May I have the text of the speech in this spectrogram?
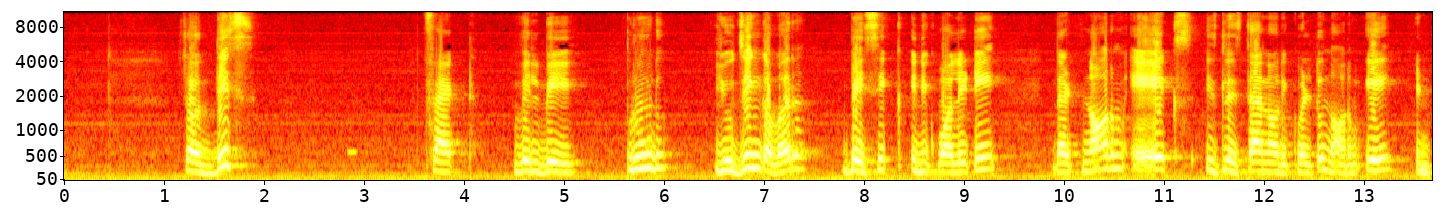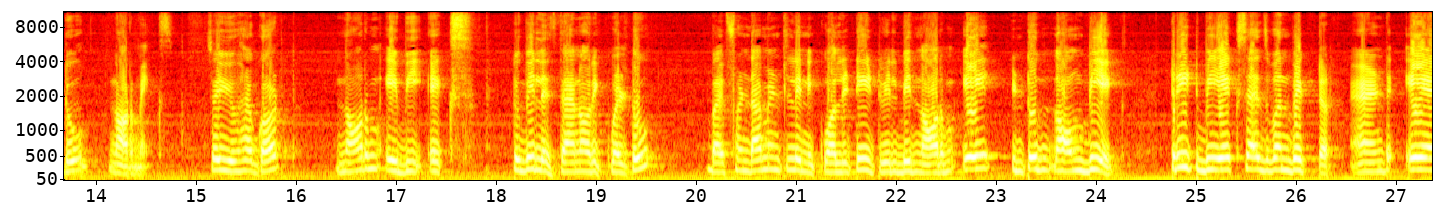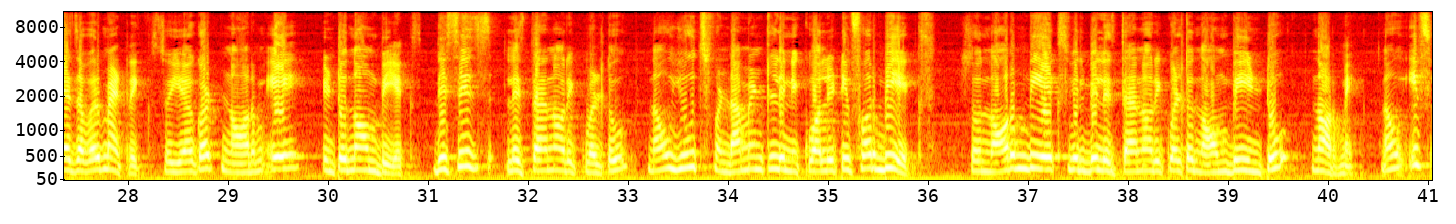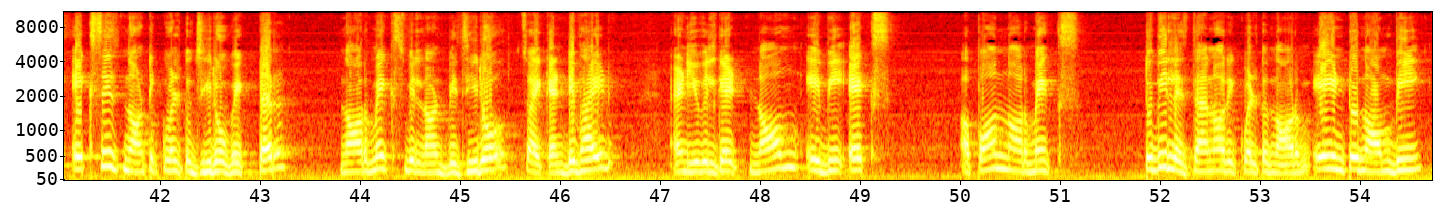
So, this fact will be proved using our basic inequality that norm Ax is less than or equal to norm A into norm x. So, you have got norm ABX to be less than or equal to by fundamental inequality it will be norm A into norm Bx. Treat Bx as one vector and A as our matrix. So, you have got norm A into norm Bx. This is less than or equal to now use fundamental inequality for Bx. So, norm Bx will be less than or equal to norm B into norm x. Now, if x is not equal to 0 vector norm x will not be 0. So, I can divide and you will get norm a b x upon norm x to be less than or equal to norm a into norm b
